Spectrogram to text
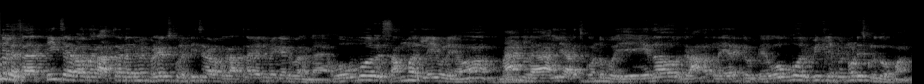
ஒன்றும் இல்லை சார். டீச்சர் வேலை பார்க்குற அத்தனை பேருமே பிரைவேட் ஸ்கூலில் டீச்சர் வேலை பார்க்குற அத்தனை பேருமே கேட்டு பாருங்க ஒவ்வொரு சம்மர் லீவ்லையும் வேன்ல அள்ளி அடைச்சு கொண்டு போய் ஏதாவது ஒரு கிராமத்துல இறக்கி விட்டு ஒவ்வொரு வீட்லயும் போய் நோட்டீஸ் கொடுத்து வைப்பாங்க.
